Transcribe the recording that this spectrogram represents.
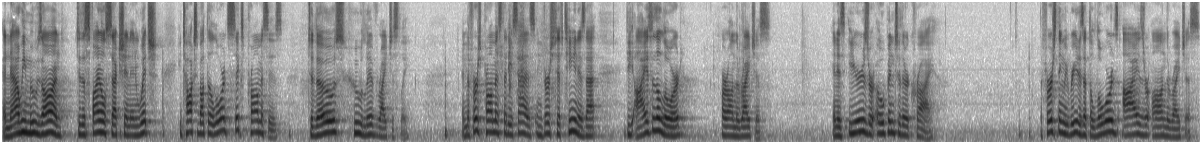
And now he moves on to this final section in which he talks about the Lord's six promises to those who live righteously. And the first promise that he says in verse 15 is that the eyes of the Lord are on the righteous, and his ears are open to their cry. The first thing we read is that the Lord's eyes are on the righteous.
